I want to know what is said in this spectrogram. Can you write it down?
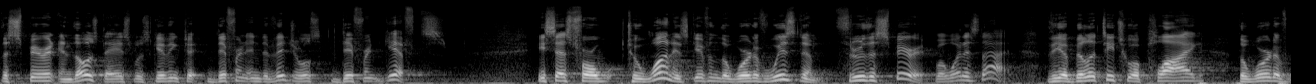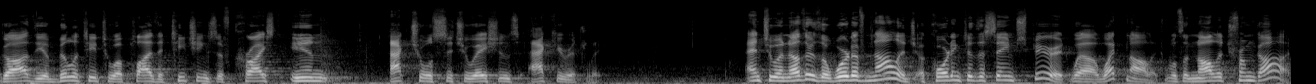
The Spirit in those days was giving to different individuals different gifts. He says, for to one is given the word of wisdom through the Spirit. Well, what is that? The ability to apply the word of God, the ability to apply the teachings of Christ in actual situations accurately. And to another, the word of knowledge according to the same Spirit. Well, what knowledge? Well, the knowledge from God.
